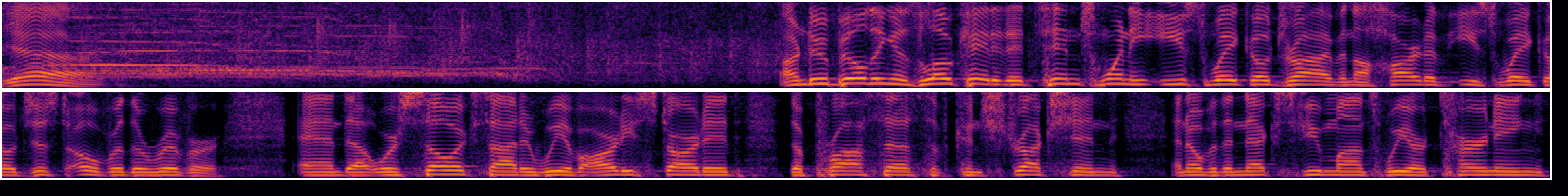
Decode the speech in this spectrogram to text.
Yeah. Our new building is located at 1020 East Waco Drive in the heart of East Waco, just over the river. And uh, we're so excited. We have already started the process of construction. And over the next few months, we are turning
